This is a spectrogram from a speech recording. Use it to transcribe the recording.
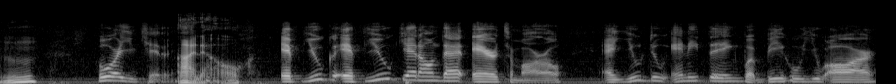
Mm-hmm. Who are you kidding? I know. if you if you get on that air tomorrow and you do anything but be who you are,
